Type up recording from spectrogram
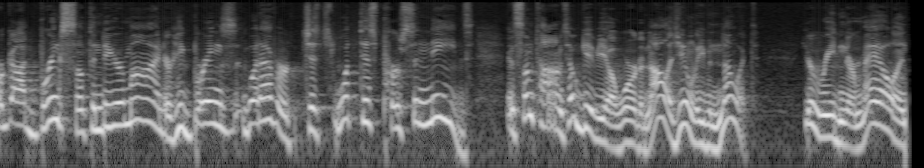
Or God brings something to your mind, or He brings whatever, just what this person needs. And sometimes He'll give you a word of knowledge, you don't even know it. You're reading their mail, and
